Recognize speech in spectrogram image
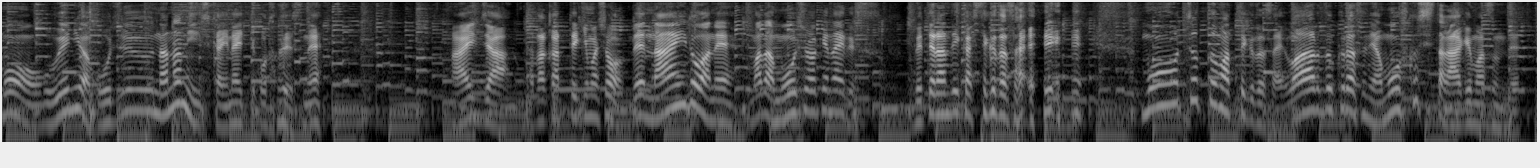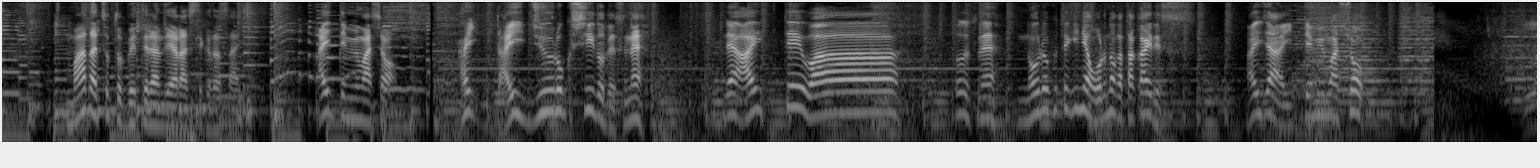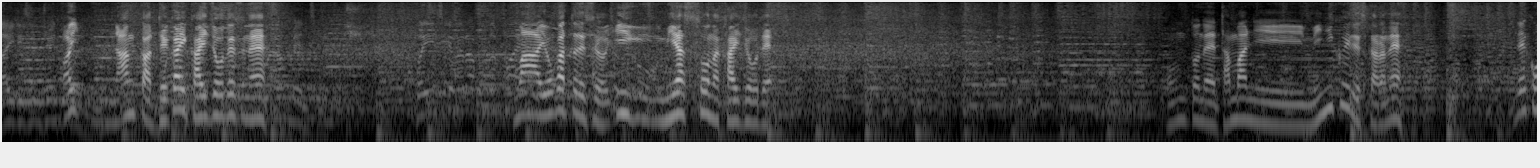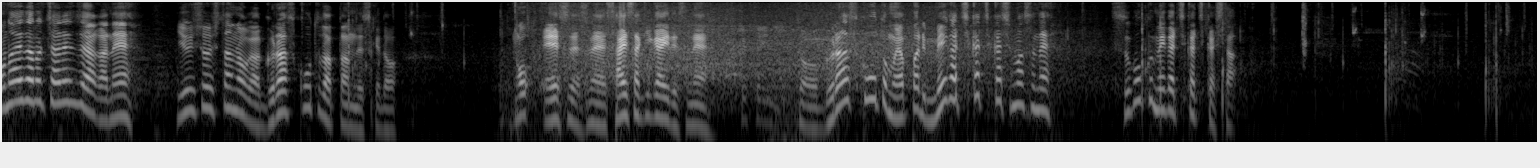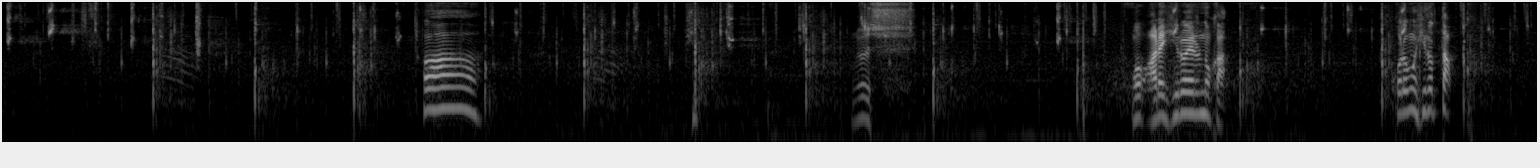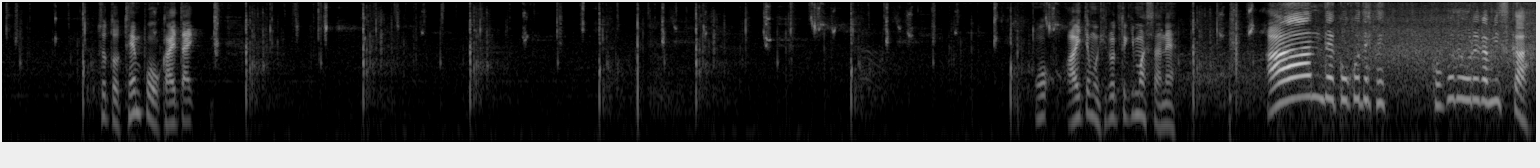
もう上には57人しかいないってことですね。はい、じゃあ戦っていきましょう。で、難易度はね、まだ申し訳ないです。ベテランで行かしてください。もうちょっと待ってください。ワールドクラスにはもう少ししたらあげますんで。まだちょっとベテランでやらせてください。はい、行ってみましょう。はい、第16シードですね。で、相手は、そうですね、能力的には俺のが高いです。はい、じゃあ行ってみましょう。はい、なんかでかい会場ですね。まあ良かったですよ、いい見やすそうな会場で。ほんとね、たまに見にくいですからね。で、この間のチャレンジャーがね、優勝したのがグラスコートだったんですけど、おエースですね、幸先がいいですね。そう、グラスコートもやっぱり目がチカチカしますね。すごく目がチカチカした。ああ。よし。お、あれ拾えるのか。これも拾った。ちょっとテンポを変えたい。お、相手も拾ってきましたね。あーんで、ここで、ここで俺がミスか。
